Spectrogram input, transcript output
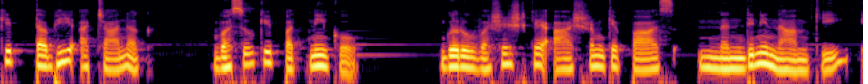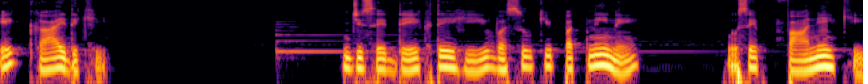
कि तभी अचानक वसु की पत्नी को गुरु वशिष्ठ के आश्रम के पास नंदिनी नाम की एक गाय दिखी, जिसे देखते ही वसु की पत्नी ने उसे पाने की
